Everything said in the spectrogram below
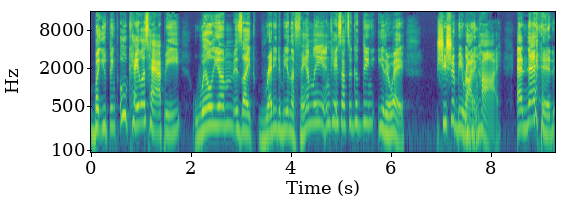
But you think, ooh, Kayla's happy. William is like ready to be in the family in case that's a good thing. Either way, she should be riding mm-hmm. high. And then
